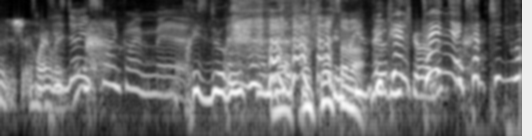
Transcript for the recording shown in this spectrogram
Je- C'est ouais, une ouais. prise de risque hein, quand même. Mais... Prise de risque. non, franchement, ça va. Mais quelle teigne avec sa petite voix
